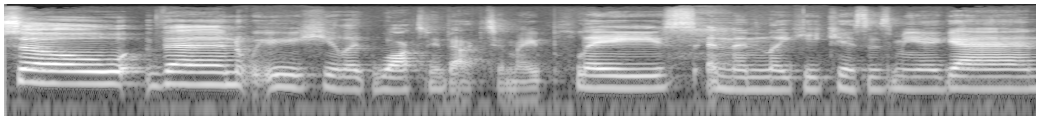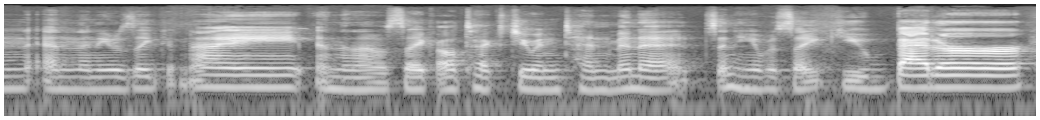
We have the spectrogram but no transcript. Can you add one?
So then we, he like walks me back to my place and then like he kisses me again and then he was like good night. And then I was like I'll text you in 10 minutes. And he was like you better.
